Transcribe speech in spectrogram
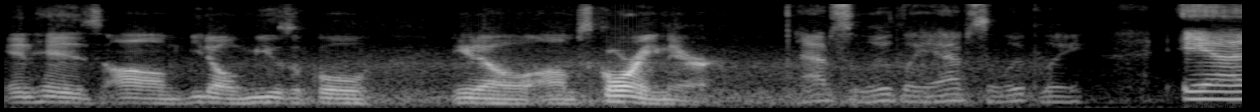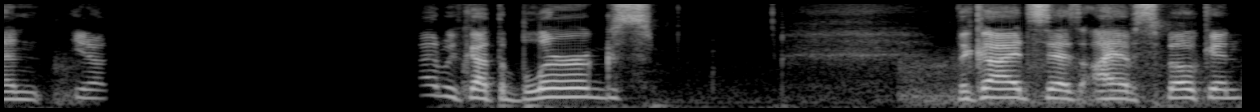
in his um you know musical you know um scoring there. Absolutely, absolutely. And, you know, we've got the blurgs. The guide says, I have spoken.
